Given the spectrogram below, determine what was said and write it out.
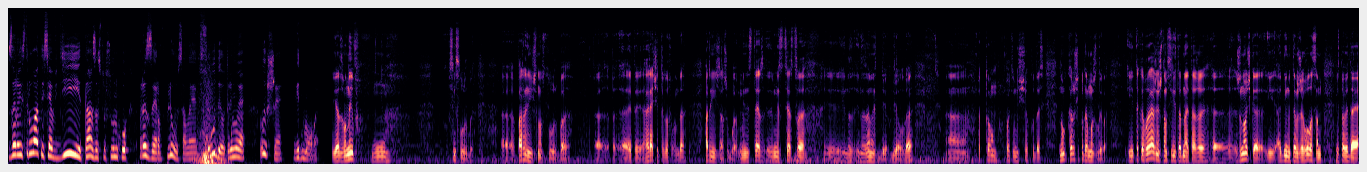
зареєструватися в дії та застосунку Резерв Плюс, але всюди отримує лише відмови. Я дзвонив всі служби. Е, Погранична служба, п- е, гарячий телефон, да? погранична служба, е, іноз- іноземних діл, діл да? Е, потім, потім ще кудись. Ну, коротше, куди можливо. І таке враження, що там сидить одна і та же е, жіночка і одним і тим же голосом відповідає,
